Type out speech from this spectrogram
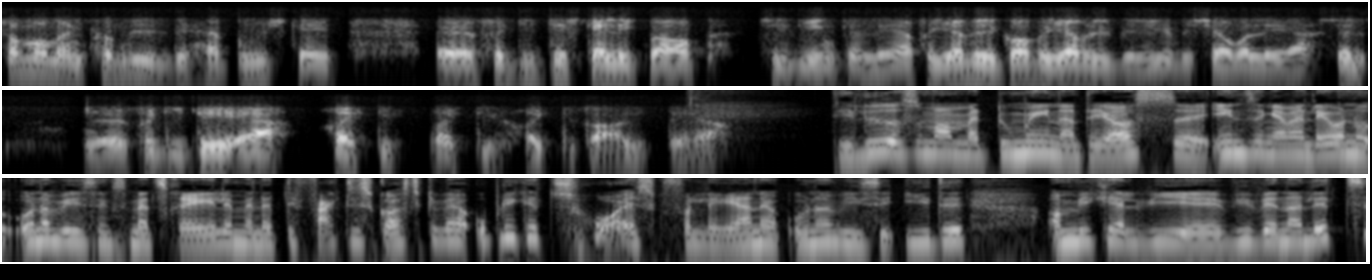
så må man formidle det her budskab, øh, fordi det skal ikke være op til de enkelte lærere, for jeg ved godt, hvad jeg ville vælge, hvis jeg var lærer selv, øh, fordi det er rigtig, rigtig, rigtig farligt, det her. Det lyder som om, at du mener, at det er også øh, en ting, at man laver noget undervisningsmateriale, men at det faktisk også skal være obligatorisk for lærerne at undervise i det. Og Michael, vi, øh, vi vender lidt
